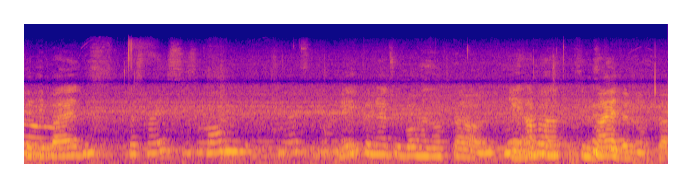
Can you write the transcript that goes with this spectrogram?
für die beiden. Das heißt, es ist morgen. Nee, ich bin jetzt die Woche noch da und Nee, die aber- sind beide noch da.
